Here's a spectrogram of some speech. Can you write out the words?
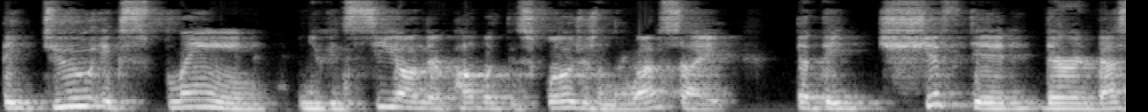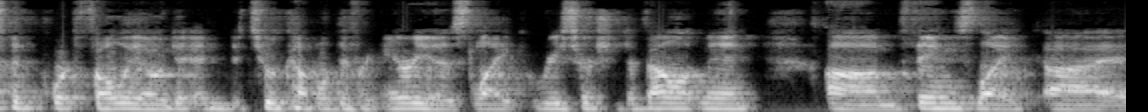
they do explain, and you can see on their public disclosures on their website, that they shifted their investment portfolio to, to a couple of different areas like research and development, um, things like uh,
